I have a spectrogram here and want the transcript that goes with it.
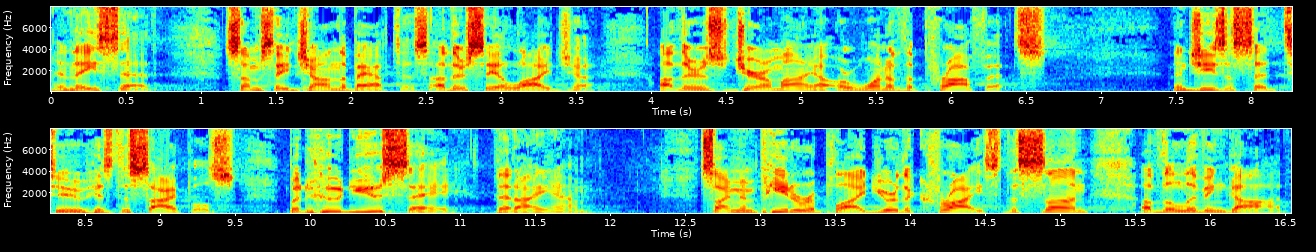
And they said, Some say John the Baptist, others say Elijah, others Jeremiah or one of the prophets. Then Jesus said to his disciples, But who do you say that I am? Simon Peter replied, You're the Christ, the Son of the living God.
